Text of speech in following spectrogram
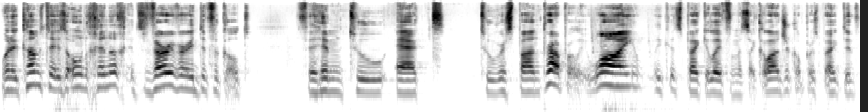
when it comes to his own chinuch, it's very, very difficult for him to act to respond properly. Why? We could speculate from a psychological perspective,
